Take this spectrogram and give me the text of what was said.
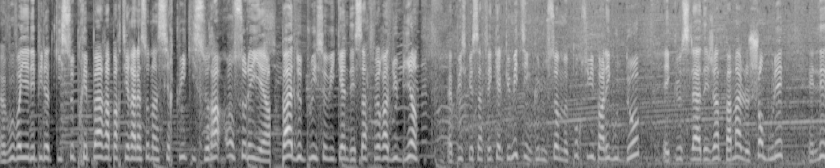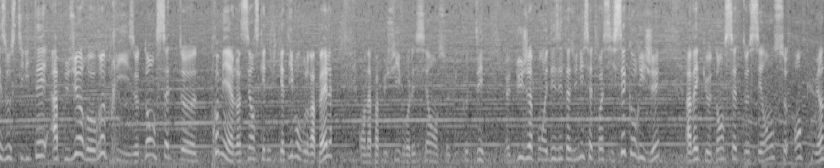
vous voyez les pilotes qui se préparent à partir à l'assaut d'un circuit qui sera ensoleillé. Hein. Pas de pluie ce week-end et ça fera du bien euh, puisque ça fait quelques meetings que nous sommes poursuivis par les gouttes d'eau et que cela a déjà pas mal chamboulé les hostilités à plusieurs reprises. Dans cette euh, première séance qualificative, on vous le rappelle, on n'a pas pu suivre les séances du côté euh, du Japon et des États-Unis. Cette fois-ci, c'est corrigé avec euh, dans cette séance en Q1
